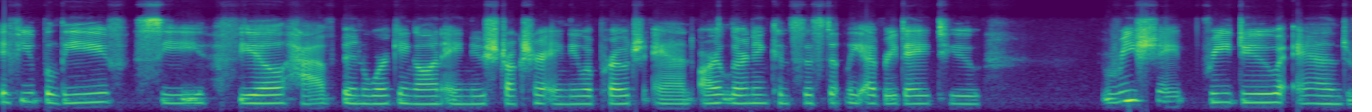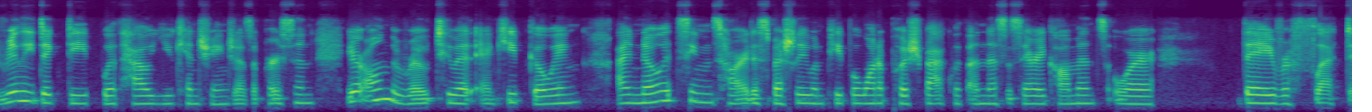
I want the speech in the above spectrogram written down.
if you believe, see, feel, have been working on a new structure, a new approach, and are learning consistently every day to reshape, redo, and really dig deep with how you can change as a person, you're on the road to it and keep going. I know it seems hard, especially when people want to push back with unnecessary comments or they reflect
